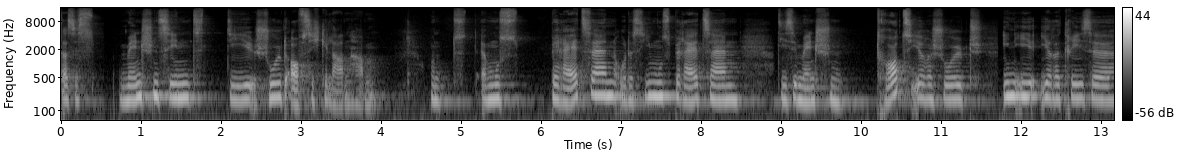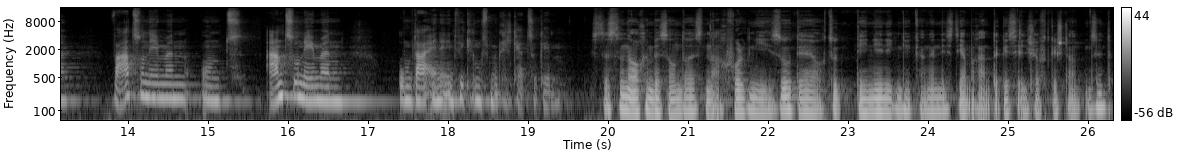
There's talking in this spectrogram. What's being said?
dass es Menschen sind, die Schuld auf sich geladen haben. Und er muss bereit sein oder sie muss bereit sein, diese Menschen trotz ihrer Schuld in ihrer Krise wahrzunehmen und anzunehmen, um da eine Entwicklungsmöglichkeit zu geben. Ist das dann auch ein besonderes Nachfolgen Jesu, der auch zu denjenigen gegangen ist, die am Rand der Gesellschaft gestanden sind?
